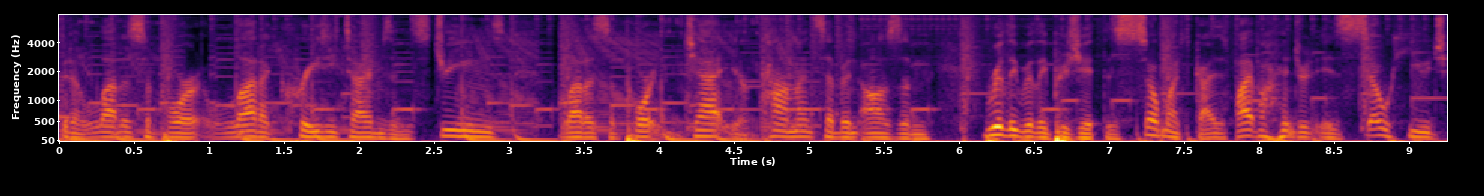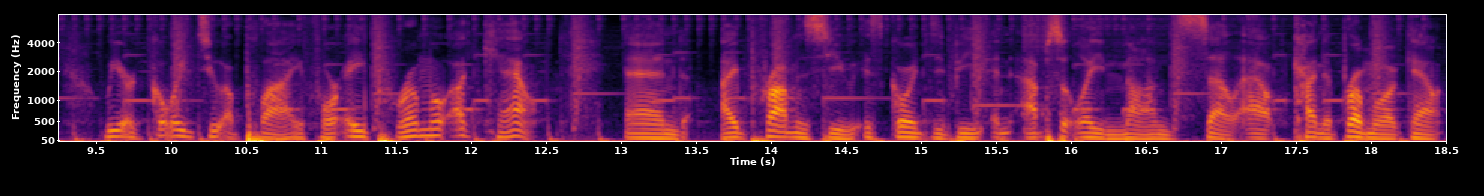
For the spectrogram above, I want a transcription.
been a lot of support, a lot of crazy times and streams, a lot of support in chat. Your comments have been awesome. Really, really appreciate this so much, guys. 500 is so huge. We are going to apply for a promo account. And I promise you, it's going to be an absolutely non sellout kind of promo account.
